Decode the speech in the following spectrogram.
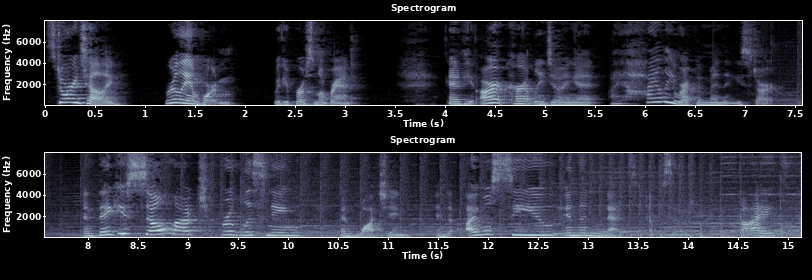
Storytelling, really important with your personal brand. And if you aren't currently doing it, I highly recommend that you start. And thank you so much for listening and watching. And I will see you in the next episode. Bye.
